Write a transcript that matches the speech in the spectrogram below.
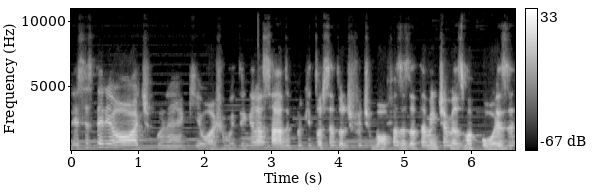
desse estereótipo, né, que eu acho muito engraçado porque torcedor de futebol faz exatamente a mesma coisa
